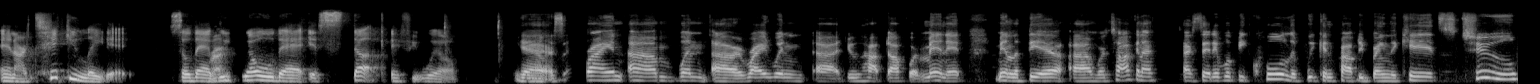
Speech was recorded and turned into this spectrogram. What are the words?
and articulate it so that right. we know that it's stuck, if you will. Yes, Brian. Um, when uh, right when uh, you hopped off for a minute, me and Lathea uh, were talking. I I said it would be cool if we can probably bring the kids to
